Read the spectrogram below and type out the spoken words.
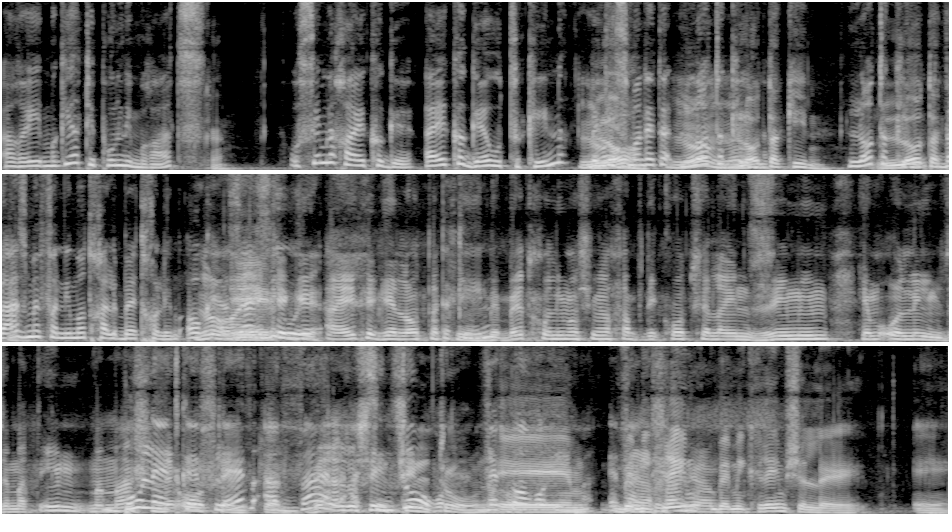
הרי מגיע טיפול נמרץ, כן. עושים לך אק"ג, האק"ג הוא תקין? לא, ה- לא, לא לא. תקין. לא תקין. לא תקין, לא תקין. ואז מפנים אותך לבית חולים. אוקיי, לא, אז זה הזיהוי. ה-AKG לא תקין. תקין. בבית חולים עושים לך בדיקות של האנזימים, הם עולים, זה מתאים ממש בול לאוטם. להתקף לב, כן. אבל הצנתור, צנתור, ופה נכון. רואים, אה. במקרים. במקרים של, אה, אה,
